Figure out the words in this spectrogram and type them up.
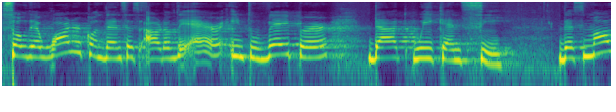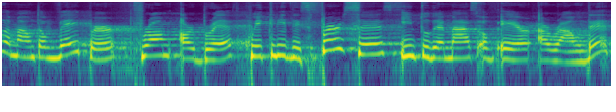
so the water condenses out of the air into vapor that we can see the small amount of vapor from our breath quickly disperses into the mass of air around it.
